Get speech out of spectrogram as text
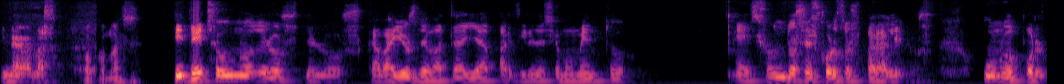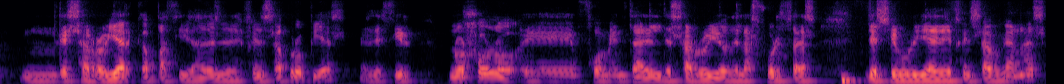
Y nada más. Poco más. Y de hecho, uno de los, de los caballos de batalla a partir de ese momento eh, son dos esfuerzos paralelos. Uno, por mm, desarrollar capacidades de defensa propias, es decir, no solo eh, fomentar el desarrollo de las fuerzas de seguridad y defensa afganas,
